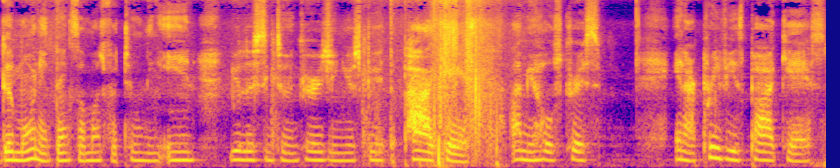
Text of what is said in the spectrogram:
Good morning. Thanks so much for tuning in. You're listening to Encouraging Your Spirit, the podcast. I'm your host, Chris. In our previous podcast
